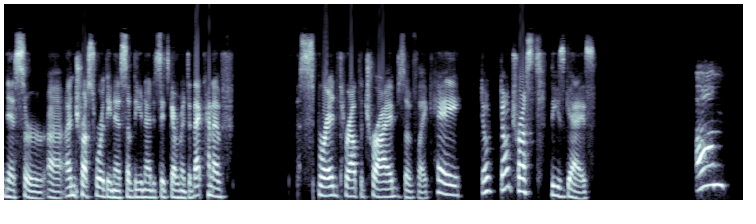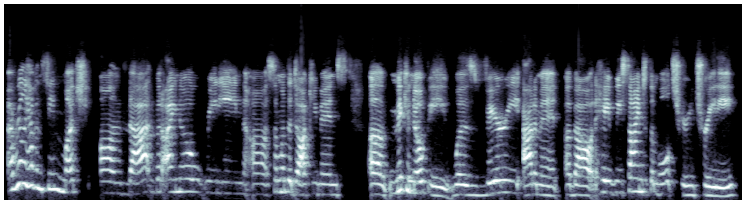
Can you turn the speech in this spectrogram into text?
distrustness or uh, untrustworthiness of the United States government did that kind of spread throughout the tribes of like, hey, don't don't trust these guys? Um, I really haven't seen much on that, but I know reading uh, some of the documents, uh, Micanopy was very adamant about, hey, we signed the Moultrie Treaty,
